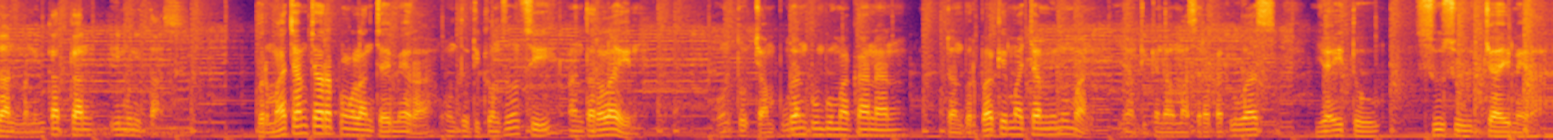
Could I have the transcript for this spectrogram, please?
dan meningkatkan imunitas. Bermacam cara pengolahan jahe merah untuk dikonsumsi antara lain untuk campuran bumbu makanan dan berbagai macam minuman yang dikenal masyarakat luas yaitu susu jahe merah.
